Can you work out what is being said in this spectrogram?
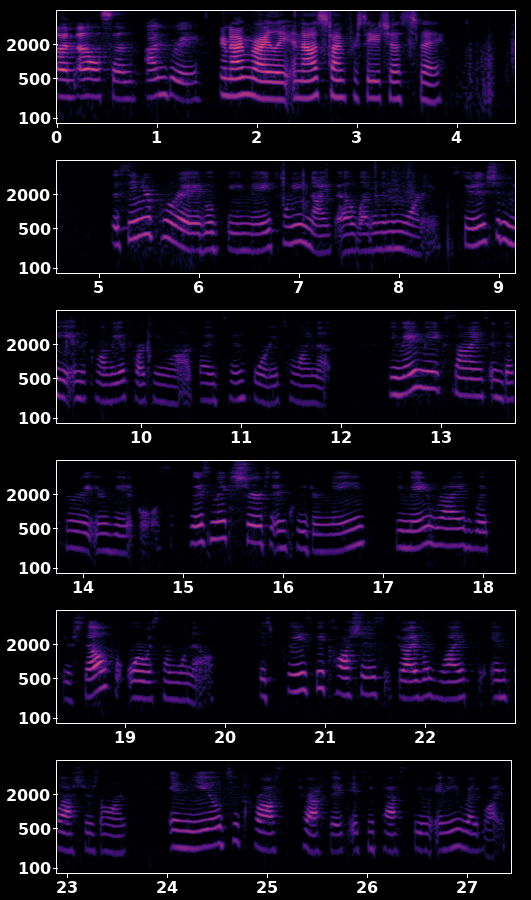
I'm Allison. I'm Bree. And I'm Riley, and now it's time for CHS Today. The senior parade will be May 29th at 11 in the morning. Students should meet in the Columbia parking lot by 1040 to line up. You may make signs and decorate your vehicles. Please make sure to include your name. You may ride with yourself or with someone else. Just please be cautious, drive with lights and flashers on, and yield to cross traffic if you pass through any red lights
